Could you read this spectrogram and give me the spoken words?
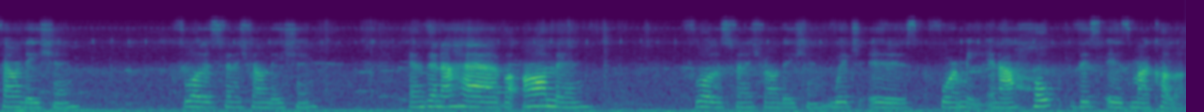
Foundation. Flawless Finish Foundation. And then I have an Almond Flawless Finish Foundation, which is for me. And I hope this is my color.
